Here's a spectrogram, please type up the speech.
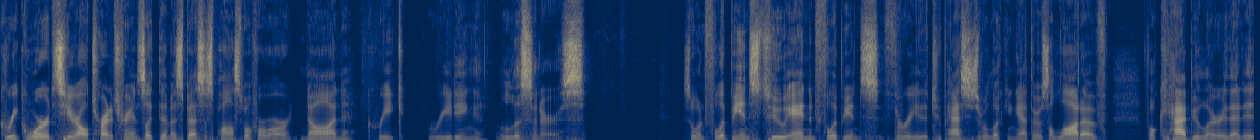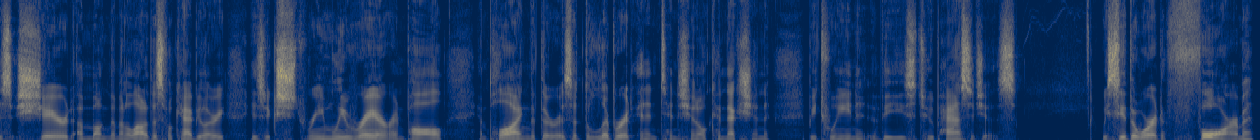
Greek words here. I'll try to translate them as best as possible for our non Greek reading listeners. So in Philippians 2 and in Philippians 3, the two passages we're looking at, there's a lot of vocabulary that is shared among them. And a lot of this vocabulary is extremely rare in Paul, implying that there is a deliberate and intentional connection between these two passages. We see the word form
